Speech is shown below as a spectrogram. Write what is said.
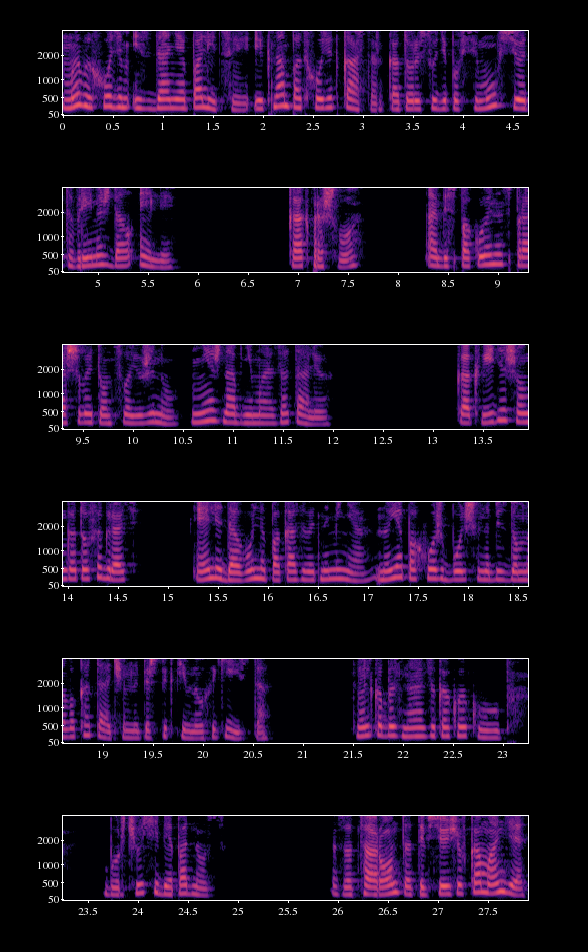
Мы выходим из здания полиции, и к нам подходит Картер, который, судя по всему, все это время ждал Элли. «Как прошло?» Обеспокоенно спрашивает он свою жену, нежно обнимая за талию. Как видишь, он готов играть. Элли довольно показывает на меня, но я похож больше на бездомного кота, чем на перспективного хоккеиста. Только бы знать, за какой клуб. Бурчу себе под нос. «За Торонто ты все еще в команде»,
